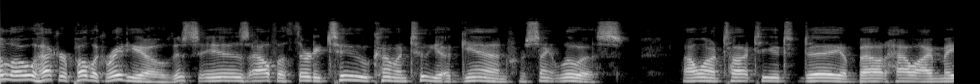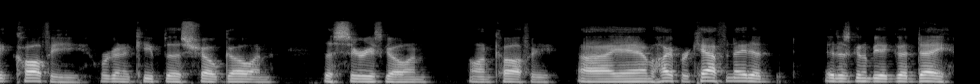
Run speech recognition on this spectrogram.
Hello, Hacker Public Radio. This is Alpha 32 coming to you again from St. Louis. I want to talk to you today about how I make coffee. We're going to keep this show going, this series going on coffee. I am hyper caffeinated. It is going to be a good day.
